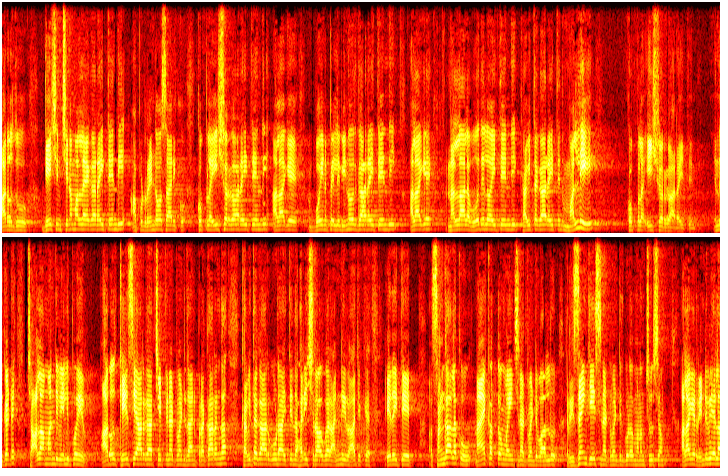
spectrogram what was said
ఆ రోజు దేశం చినమల్లయ్య గారు అయితేంది అప్పుడు రెండవసారి కొ- కొప్పుల ఈశ్వర్ గారు అయితేంది అలాగే బోయినపల్లి వినోద్ గారు అయితేంది అలాగే నల్లాల ఓదెలు అయితేంది కవిత గారు అయితేంది మళ్ళీ కొప్పుల ఈశ్వర్ గారు అయితేంది ఎందుకంటే చాలామంది వెళ్ళిపోయారు. ఆ రోజు కేసీఆర్ గారు చెప్పినటువంటి దాని ప్రకారంగా కవిత గారు కూడా అయితే హరీష్ రావు గారు అన్ని రాజకీయ ఏదైతే సంఘాలకు నాయకత్వం వహించినటువంటి వాళ్ళు రిజైన్ చేసినటువంటిది కూడా మనం చూసాం. అలాగే రెండు వేల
